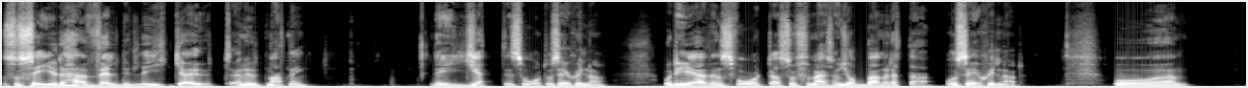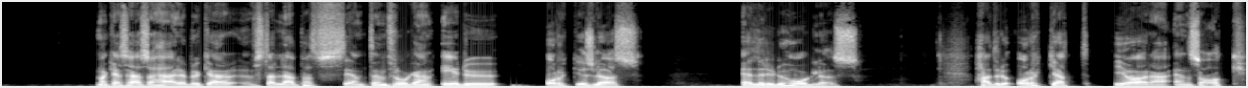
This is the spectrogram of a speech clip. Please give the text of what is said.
så ser ju det här väldigt lika ut, en utmattning. Det är jättesvårt att se skillnad. Och det är även svårt alltså för mig som jobbar med detta att se skillnad. Och man kan säga så här, jag brukar ställa patienten frågan, är du orkeslös eller är du håglös? Hade du orkat göra en sak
